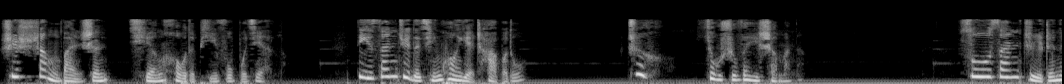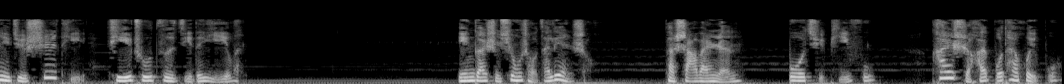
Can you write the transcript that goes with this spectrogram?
是上半身前后的皮肤不见了。第三具的情况也差不多，这又是为什么呢？苏三指着那具尸体，提出自己的疑问：应该是凶手在练手，他杀完人，剥取皮肤。开始还不太会剥，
